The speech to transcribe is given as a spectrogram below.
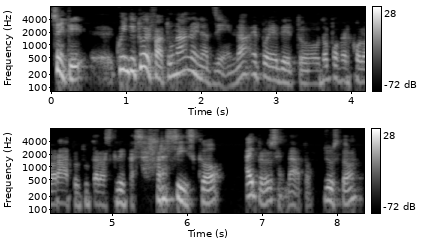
Senti, quindi tu hai fatto un anno in azienda e poi hai detto, dopo aver colorato tutta la scritta San Francisco, hai preso e sei andato, giusto?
